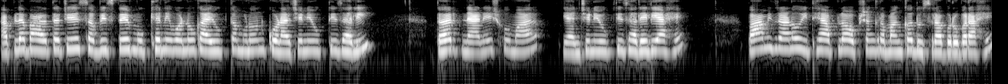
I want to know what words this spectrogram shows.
आपल्या भारताचे सव्वीसवे मुख्य निवडणूक आयुक्त म्हणून कोणाची नियुक्ती झाली? तर ज्ञानेश कुमार यांची नियुक्ती झालेली आहे. पहा मित्रांनो इथे आपला ऑप्शन क्रमांक दुसरा बरोबर आहे.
